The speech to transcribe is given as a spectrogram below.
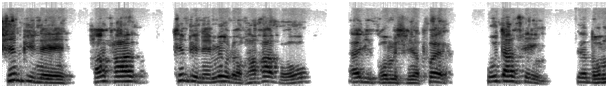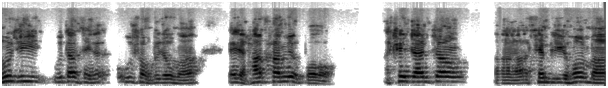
ချင်းပြည်နယ်ဟာခါချင်းပြည်နယ်မြို့တော်ဟာခါကိုအဲ့ဒီကော်မရှင်အဖွဲ့ဦးတန်းစင်ဗမှုကြီးဦးတန်းစင်ဦးဆောင်ပြီးတော့မှအဲ့ဒီဟာခါမြို့ပေါ်အထက်တန်းကျောင်း assembly hall မှာ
